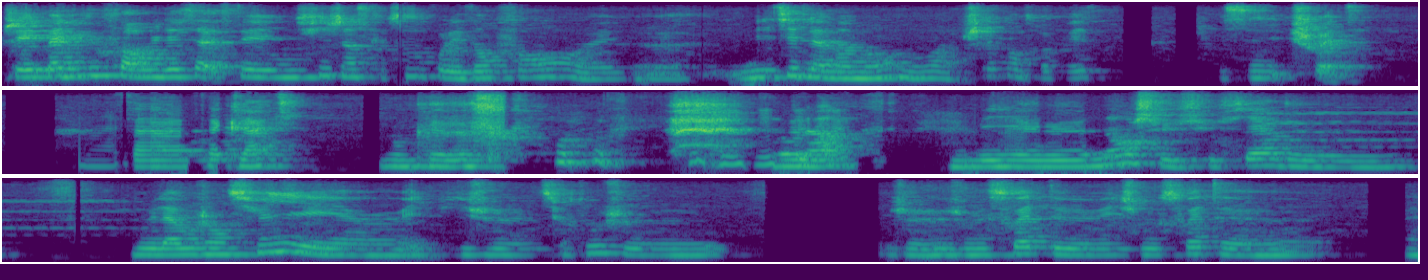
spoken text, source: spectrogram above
J'avais pas du tout formulé ça. C'est une fiche d'inscription pour les enfants, euh, métier de la maman, bon, chef d'entreprise. Je me suis dit, chouette, ça, ça, claque. Donc euh, voilà. Mais euh, non, je, suis fière de, là où j'en suis et, euh, puis je, surtout je, je, me souhaite et je me souhaite euh,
